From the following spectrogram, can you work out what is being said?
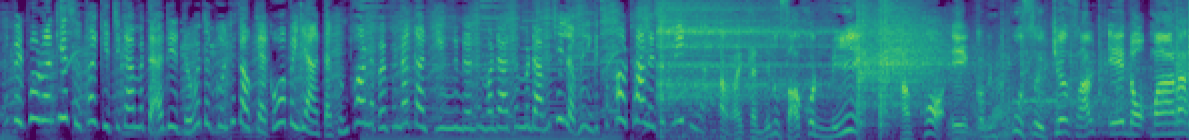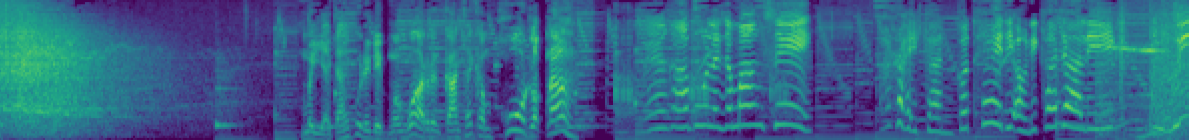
ถ้าเป็นพวกนั้นที่สืบทอดกิจการมาแต่อดีตหรือว่าตระกูลที่เก่าแก่ก็ว่าไปอย่างแต่คุณพ่อน่ะเป็นพนักงานกินเงินเดือนธรรมดาธรรมดาไม่ใช่เหรอไม่เห็นจะเข้าท่าเลยสักนิดเนี่ยอะไรกันเนี่ยลูกสาวคนนี้ทางพ่อเองก็เป็นผู้สืบเชื้อสายเอโดะมานะ ไม่อยากจะให้ผู้เด็กๆมาว่าเรื่องการใช้คำพูดหรอกนะ แม่คะพูดอะไรจะมั่งสิ อะไรกันก็เท่ดีออกนี่คะดาลิงอุ้ย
